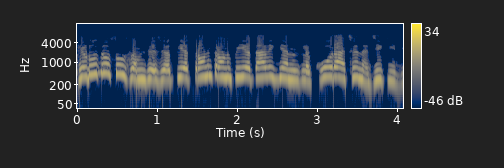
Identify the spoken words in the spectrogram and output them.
ખેડૂતો શું સમજે છે? અત્યારે ત્રણ ત્રણ પિયત આવી ગયા ને એટલે કોરા છે ને જીકી દે.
